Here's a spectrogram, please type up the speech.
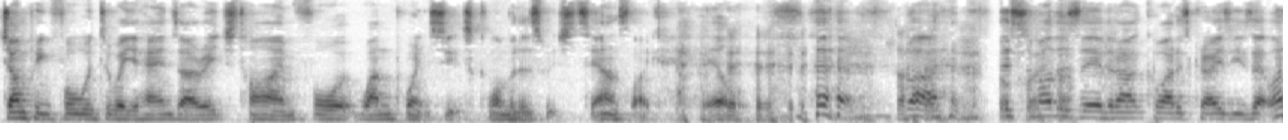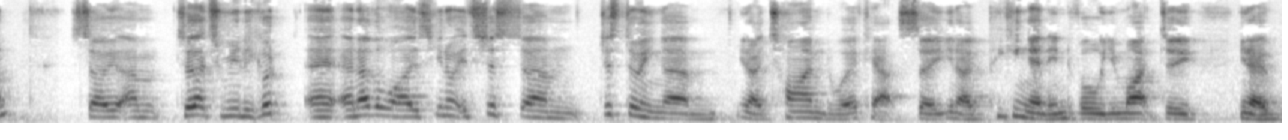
jumping forward to where your hands are each time for 1.6 kilometers, which sounds like hell. but there's some others there that aren't quite as crazy as that one. So, um, so that's really good. And, and otherwise, you know, it's just um, just doing um, you know timed workouts. So, you know, picking an interval, you might do you know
